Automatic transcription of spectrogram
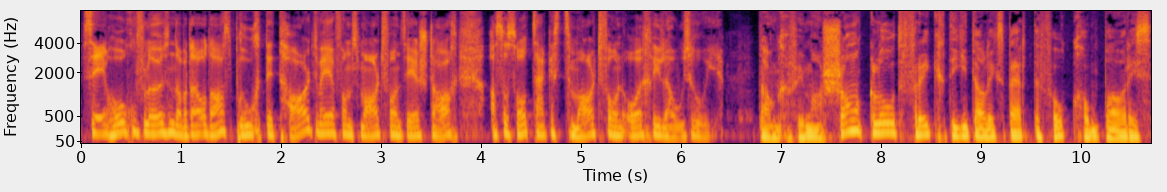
sehr hochauflösend, aber auch das braucht die Hardware vom Smartphone sehr stark. Also so sozusagen das Smartphone auch ein bisschen ausruhen. Danke vielmals. Jean-Claude Frick, Digitalexperte von Comparis.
